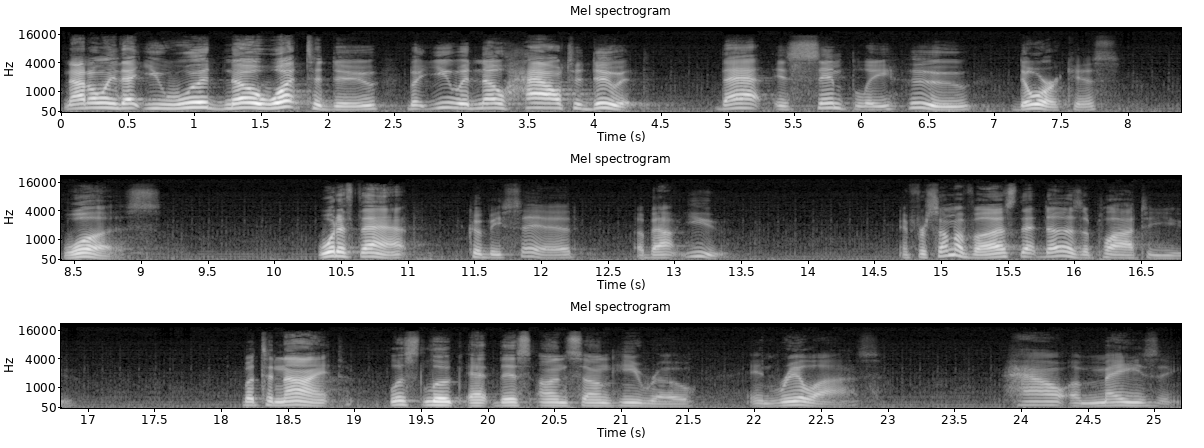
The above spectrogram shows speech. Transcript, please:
not only that you would know what to do, but you would know how to do it. That is simply who Dorcas was. What if that could be said about you? And for some of us, that does apply to you. But tonight, let's look at this unsung hero and realize how amazing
